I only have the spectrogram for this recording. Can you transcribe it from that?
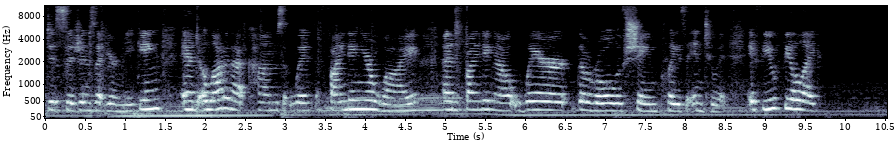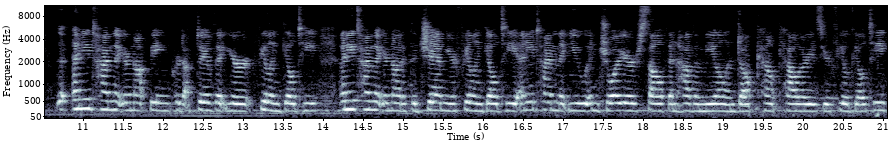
decisions that you're making. And a lot of that comes with finding your why and finding out where the role of shame plays into it. If you feel like anytime that you're not being productive that you're feeling guilty anytime that you're not at the gym you're feeling guilty anytime that you enjoy yourself and have a meal and don't count calories you feel guilty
